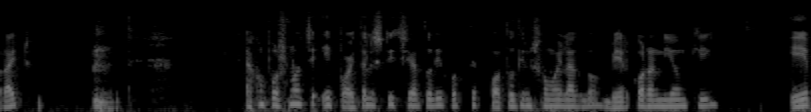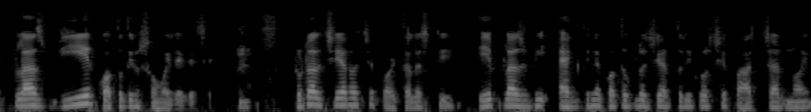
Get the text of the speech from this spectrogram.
রাইট? প্রশ্ন হচ্ছে, এই পঁয়তাল্লিশটি চেয়ার তৈরি করতে কতদিন সময় লাগল? বের করার নিয়ম কি? এ প্লাস বি এর কতদিন সময় লেগেছে? টোটাল চেয়ার হচ্ছে পঁয়তাল্লিশটি। এ প্লাস বি একদিনে কতগুলো চেয়ার তৈরি করছে? পাঁচ, চার, নয়।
